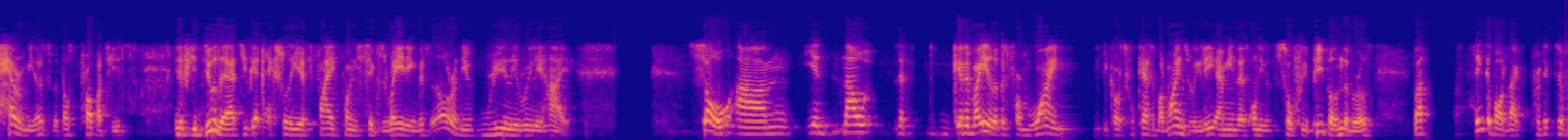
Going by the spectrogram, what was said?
parameters, with those properties. And if you do that, you get actually a 5.6 rating, which is already really, really high. So um, now let's get away a little bit from wine because who cares about wines really? I mean, there's only so few people in the world. But think about like predictive,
